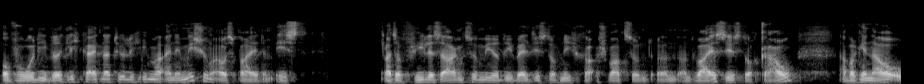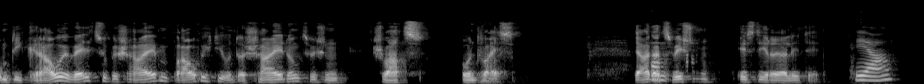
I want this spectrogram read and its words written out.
obwohl die Wirklichkeit natürlich immer eine Mischung aus beidem ist. Also viele sagen zu mir, die Welt ist doch nicht schwarz und, und, und, weiß, sie ist doch grau. Aber genau um die graue Welt zu beschreiben, brauche ich die Unterscheidung zwischen schwarz und weiß. Ja, dazwischen um, ist die Realität. Ja,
